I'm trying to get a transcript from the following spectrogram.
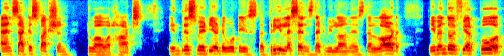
and satisfaction to our hearts. In this way, dear devotees, the three lessons that we learn is the Lord, even though if we are poor,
